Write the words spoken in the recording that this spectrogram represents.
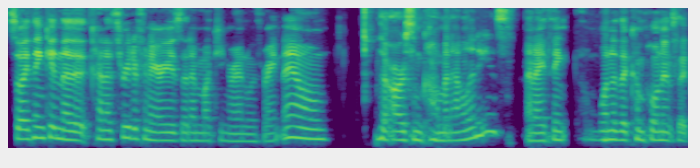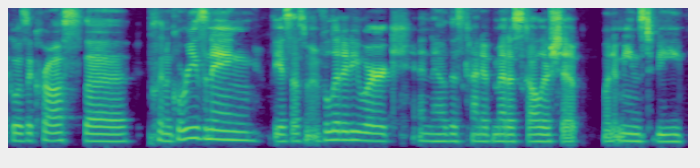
So I think in the kind of three different areas that I'm mucking around with right now, there are some commonalities. And I think one of the components that goes across the clinical reasoning, the assessment validity work, and now this kind of meta scholarship, what it means to be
